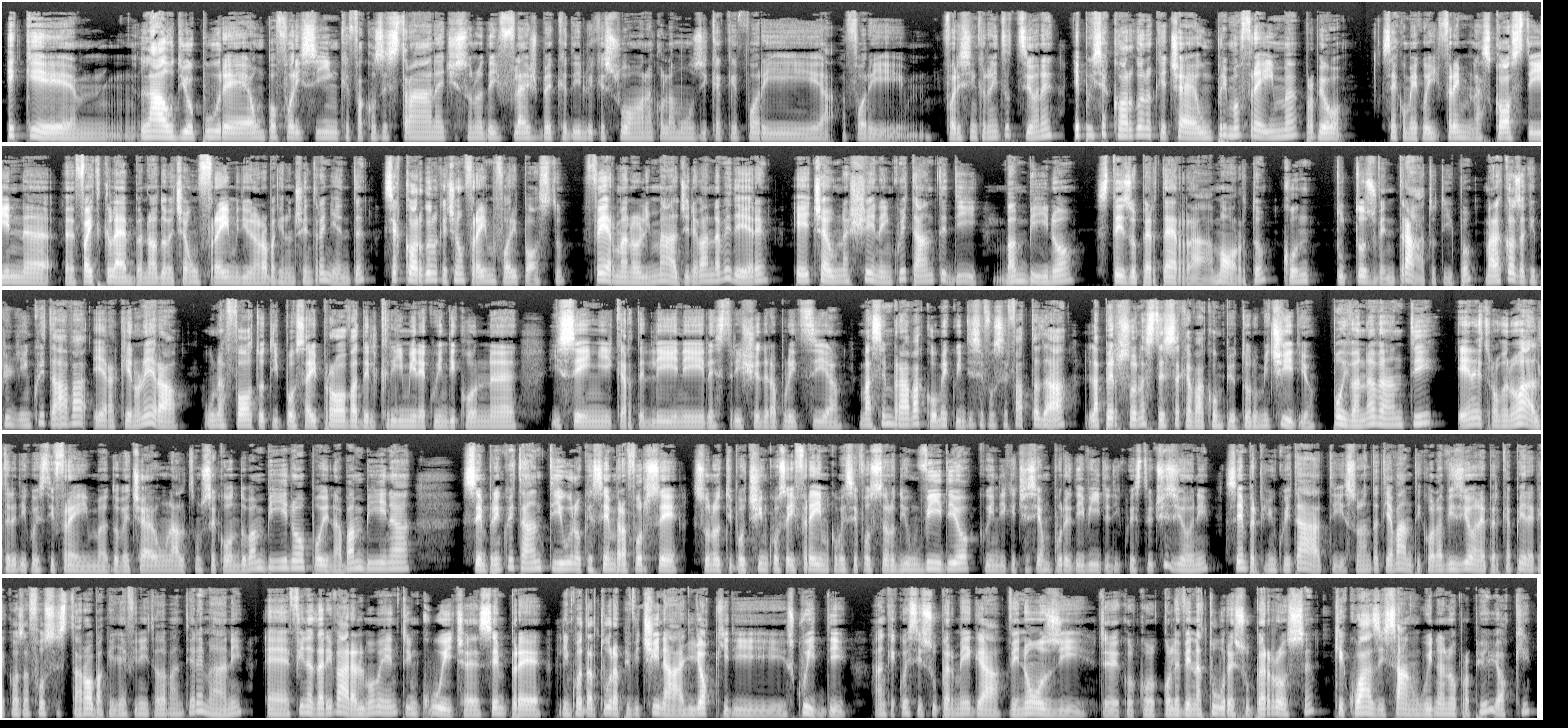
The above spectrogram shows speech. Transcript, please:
e che mh, l'audio pure è un po' fuori sync, fa cose strane, ci sono dei flashback di lui che suona con la musica che fuori, ah, fuori, fuori sincronizzazione. E poi si accorgono che c'è un primo frame proprio sai come quei frame nascosti in uh, Fight Club, no? dove c'è un frame di una roba che non c'entra niente, si accorgono che c'è un frame fuori posto, fermano l'immagine, vanno a vedere e c'è una scena inquietante di bambino steso per terra morto con tutto sventrato tipo, ma la cosa che più gli inquietava era che non era una foto tipo sai prova del crimine quindi con eh, i segni, i cartellini, le strisce della polizia, ma sembrava come quindi se fosse fatta da la persona stessa che aveva compiuto l'omicidio. Poi vanno avanti e ne trovano altri di questi frame dove c'è un, alt- un secondo bambino, poi una bambina, sempre inquietanti, uno che sembra forse sono tipo 5 6 frame come se fossero di un video, quindi che ci siano pure dei video di queste uccisioni, sempre più inquietati, sono andati avanti con la visione per capire che cosa fosse sta roba che gli è finita davanti alle mani, eh, fino ad arrivare al momento in cui c'è sempre l'inquadratura più vicina agli occhi di Squiddy, anche questi super mega venosi, cioè, con, con le venature super rosse, che quasi sanguinano proprio gli occhi,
